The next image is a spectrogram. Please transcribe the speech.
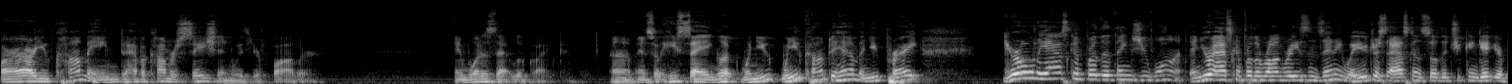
Or are you coming to have a conversation with your father? And what does that look like? Um, and so he's saying, look, when you when you come to him and you pray, you're only asking for the things you want, and you're asking for the wrong reasons anyway. You're just asking so that you can get your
